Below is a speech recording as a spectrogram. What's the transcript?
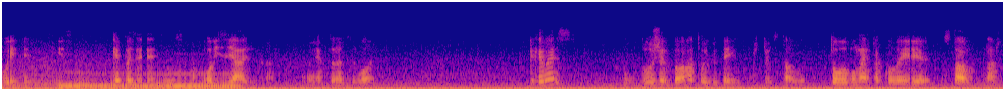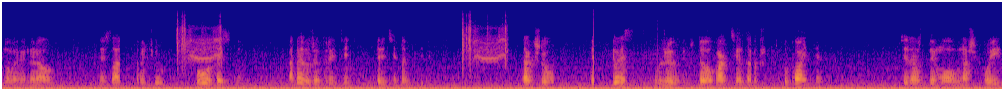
вийти із КПЗ, того самого, обізянка, ну, як то називає. ДКВС ну, дуже багато людей що стало. До моменту, коли став наш новий генерал Станіслав Ковальчук, було 10 людей. А тепер вже 30, 30 людей. Так що ДКВС дуже чудова фракція, так що вступайте. Всегда ждемо в наші бої,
